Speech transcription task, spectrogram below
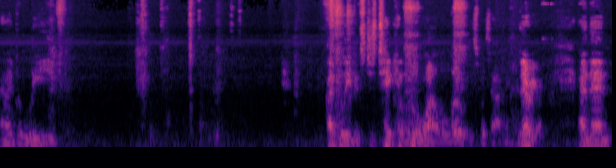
And I believe, I believe it's just taking a little while to load. Is what's happening. There we go. And then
